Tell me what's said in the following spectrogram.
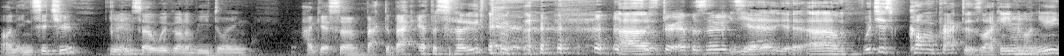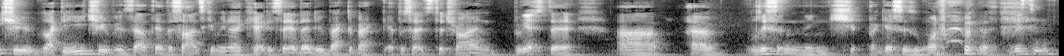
on In Situ. And mm-hmm. so we're going to be doing, I guess, a back to back episode. uh, Sister episodes? Yeah, yeah. Um, which is common practice. Like even Mm. on YouTube, like the YouTubers out there, the science communicators there, they do back to back episodes to try and boost their uh, uh, listening ship. I guess is one Listen,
